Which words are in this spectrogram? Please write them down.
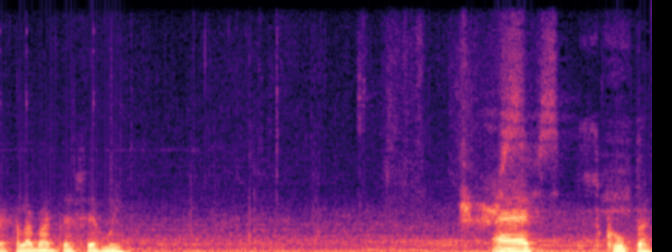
Que aquela barra deve ser ruim. É, desculpa.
